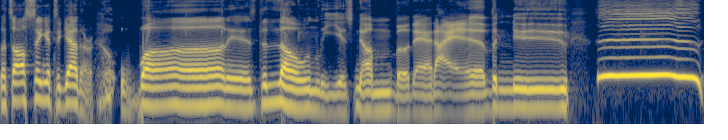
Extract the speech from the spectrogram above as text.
Let's all sing it together. One is the loneliest number that I ever knew. Ooh,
